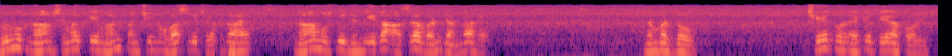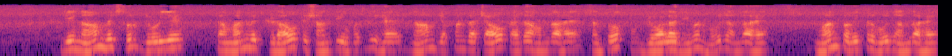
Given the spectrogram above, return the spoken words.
ਗੁਰਮੁਖ ਨਾਮ ਸਿਮਰ ਕੇ ਮਨ ਪੰਛੀ ਨੂੰ ਵਸ ਵਿੱਚ ਰੱਖਦਾ ਹੈ, ਨਾਮ ਉਸ ਦੀ ਜ਼ਿੰਦਗੀ ਦਾ ਆਸਰਾ ਬਣ ਜਾਂਦਾ ਹੈ। ਨੰਬਰ 2 6 ਤੋਂ ਲੈ ਕੇ 13 ਪੌੜੀ। ਜੇ ਨਾਮ ਵਿੱਚ ਸੁਰ ਜੋੜੀਏ, ਤਾਂ ਮਨ ਵਿੱਚ ਖਿੜਾਓ ਤੇ ਸ਼ਾਂਤੀ ਉਪਜਦੀ ਹੈ। ਨਾਮ ਜਪਣ ਦਾ ਚਾਹੋ ਪੈਦਾ ਹੁੰਦਾ ਹੈ, ਸੰਤੋਖ, ਜਵਾਲਾ ਜੀਵਨ ਹੋ ਜਾਂਦਾ ਹੈ, ਮਨ ਪਵਿੱਤਰ ਹੋ ਜਾਂਦਾ ਹੈ।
